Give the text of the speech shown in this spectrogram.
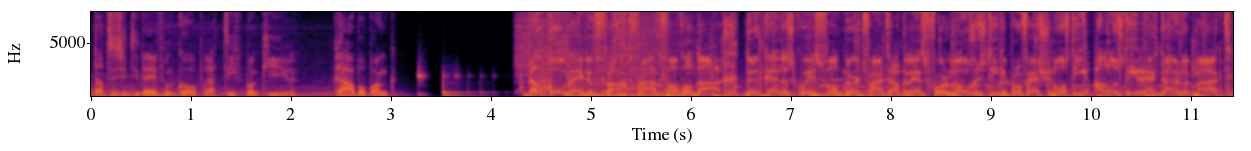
Dat is het idee van coöperatief bankieren. Rabobank. Welkom bij de Vrachtvraag van vandaag. De kennisquiz van Beurtvaartadres voor logistieke professionals die alles direct duidelijk maakt.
